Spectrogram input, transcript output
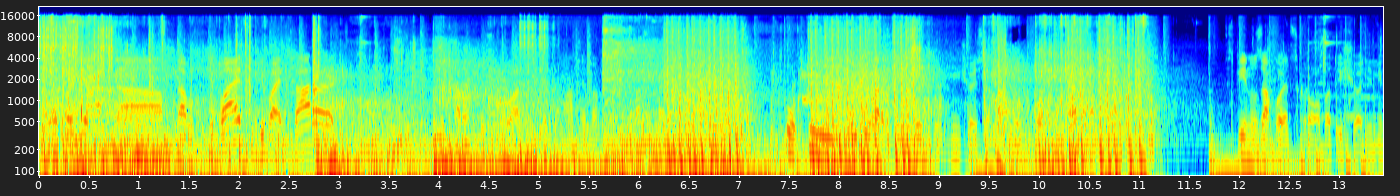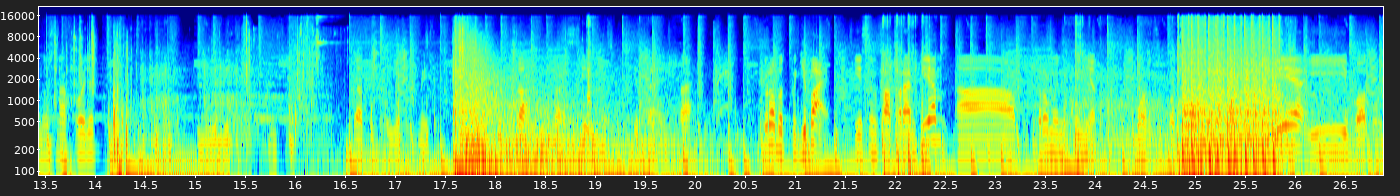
Ну, в итоге, а, да, погибает, погибает Кара. Ситуация для команды МФ. Ух ты, ничего себе, нашел В спину заходит скробот, еще один минус находит. И летит, летит. Куда ты поехал, Митя? Куда ты, Арсений, кидаешь, а? Робот погибает. Есть инфа по рампе, а второму инфы нет. Может заплатовывать, может в Киеве, и вот он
